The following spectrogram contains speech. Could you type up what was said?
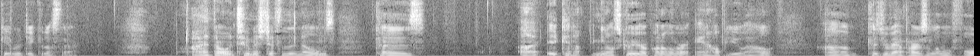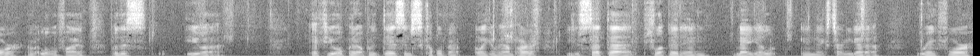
get ridiculous there. I throw in two mischiefs of the gnomes because uh, it can you know screw your opponent over and help you out because um, your vampires are level four or at level five, but this you uh, if you open up with this and just a couple like a vampire, you just set that, flip it, and now you got in the next turn you got a rank four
